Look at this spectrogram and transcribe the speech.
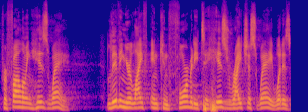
for following His way, living your life in conformity to His righteous way, what is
